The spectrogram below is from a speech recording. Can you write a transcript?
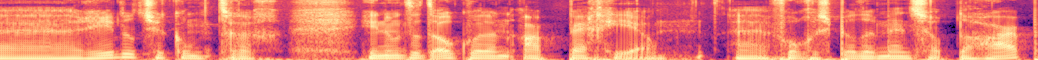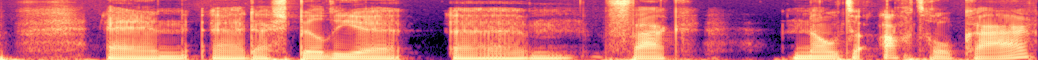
uh, komt terug. Je noemt het ook wel een arpeggio. Uh, vroeger speelden mensen op de harp en uh, daar speelde je um, vaak noten achter elkaar.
